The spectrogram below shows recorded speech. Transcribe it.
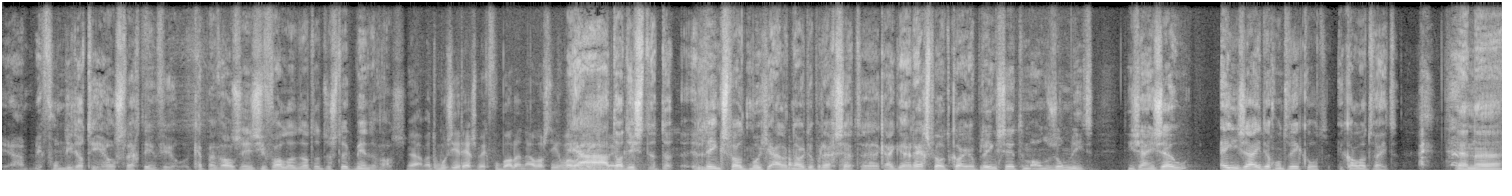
Ja, ik vond niet dat hij heel slecht inviel. Ik heb hem wel zien vallen dat het een stuk minder was. Ja, maar toen moest hij rechtsback voetballen. Nou was hij gewoon Ja, dat is, dat, dat, moet je eigenlijk nooit op rechts zetten. Kijk, een rechtspoot kan je op links zetten, maar andersom niet. Die zijn zo eenzijdig ontwikkeld, ik kan het weten. En, uh,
